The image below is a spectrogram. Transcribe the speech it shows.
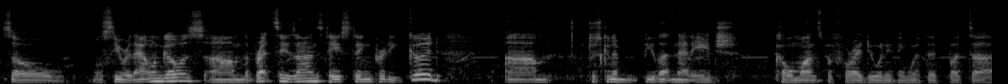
So we'll see where that one goes. Um, the Brett Saison's tasting pretty good. Um, just gonna be letting that age a couple months before I do anything with it but uh,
